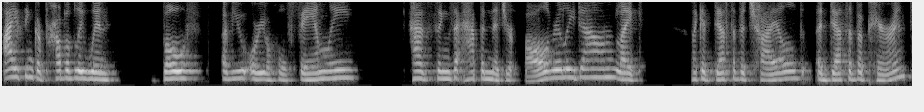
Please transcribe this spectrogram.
i think are probably when both of you or your whole family has things that happen that you're all really down like like a death of a child a death of a parent.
